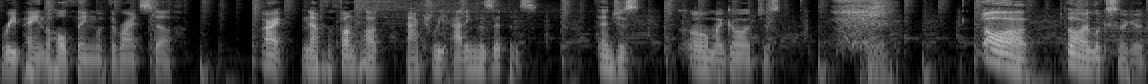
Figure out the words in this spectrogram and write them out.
repaint the whole thing with the right stuff. Alright, now for the fun part, actually adding the zippers. And just, oh my god, just... Oh, oh, it looks so good.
